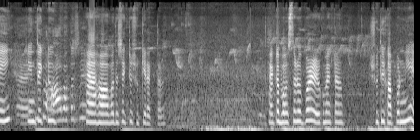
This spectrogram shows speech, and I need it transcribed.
নেই কিন্তু একটু হ্যাঁ হাওয়া বাতাসে একটু শুকিয়ে রাখতে হবে। একটা বস্তার উপর এরকম একটা সুতির কাপড় নিয়ে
